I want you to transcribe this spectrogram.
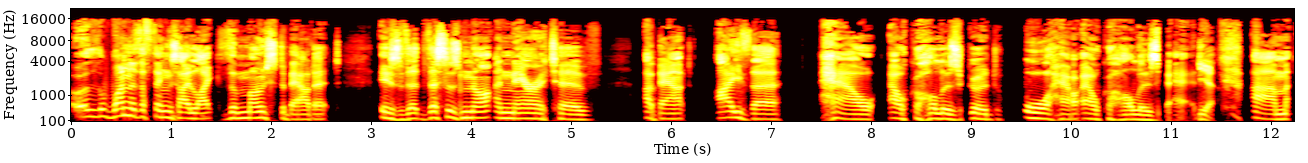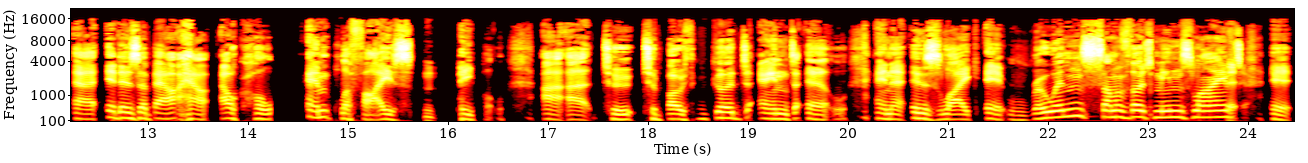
uh, one of the things I like the most about it is that this is not a narrative about either how alcohol is good or how alcohol is bad. Yeah. Um, uh, it is about how alcohol amplifies people uh, uh, to to both good and ill, and it is like it ruins some of those men's lives. It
